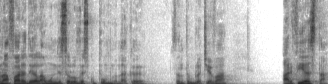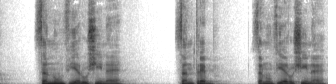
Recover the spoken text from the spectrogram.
în afară de ăla unde să lovesc cu pumnul dacă se întâmplă ceva, ar fi ăsta. Să nu-mi fie rușine să întreb, să nu-mi fie rușine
